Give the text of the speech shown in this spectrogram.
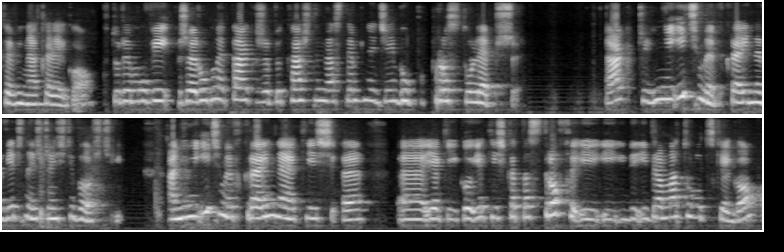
Kevina Kelly'ego, który mówi, że róbmy tak, żeby każdy następny dzień był po prostu lepszy. Tak? Czyli nie idźmy w krainę wiecznej szczęśliwości, ani nie idźmy w krainę jakiejś, e, e, jakiego, jakiejś katastrofy i, i, i dramatu ludzkiego,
